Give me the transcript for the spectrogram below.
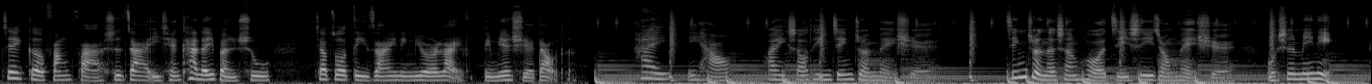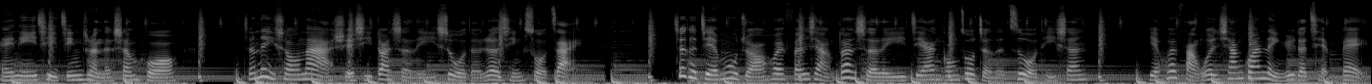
这个方法是在以前看的一本书，叫做《Designing Your Life》里面学到的。嗨，你好，欢迎收听精准美学。精准的生活即是一种美学。我是 Mini，陪你一起精准的生活。整理收纳、学习断舍离是我的热情所在。这个节目主要会分享断舍离接案工作者的自我提升，也会访问相关领域的前辈。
